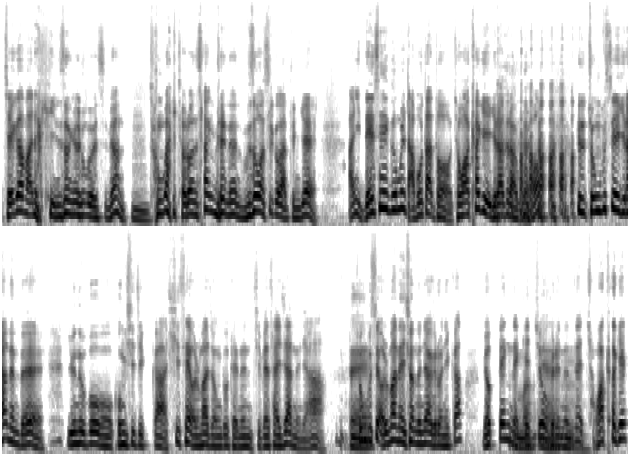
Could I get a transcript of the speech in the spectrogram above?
제가 만약에 윤석열 후보였으면 음. 정말 저런 상대는 무서웠을 것 같은 게 아니 내 세금을 나보다 더 정확하게 얘기를 하더라고요. 그래서 종부세 얘기를 하는데 윤 후보 뭐 공시지가 시세 얼마 정도 되는 집에 살지 않느냐. 네. 종부세 얼마 내셨느냐 그러니까 몇백 냈겠죠. 예. 그랬는데 정확하게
